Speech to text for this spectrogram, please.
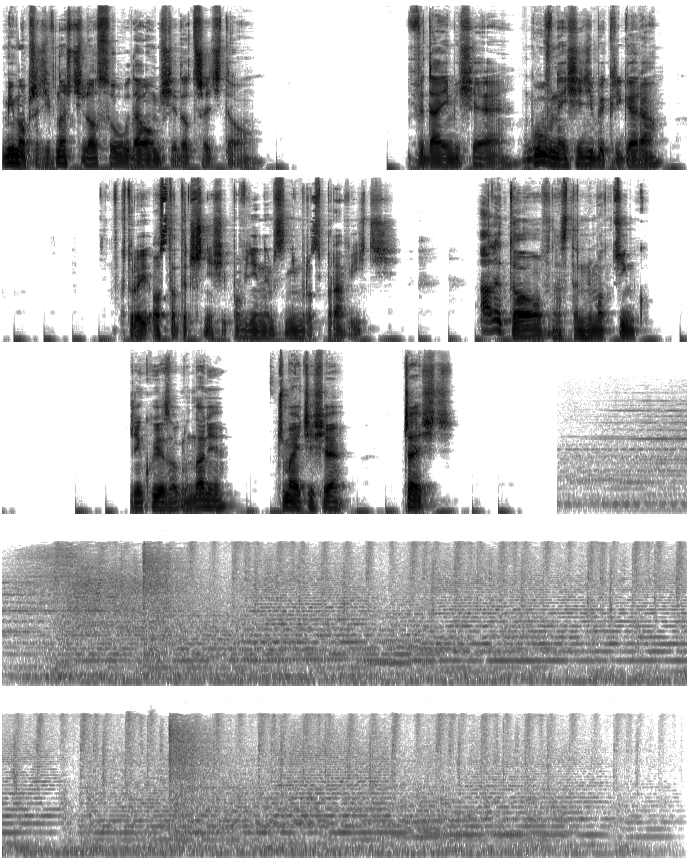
Mimo przeciwności losu udało mi się dotrzeć do, wydaje mi się, głównej siedziby Kriegera, w której ostatecznie się powinienem z nim rozprawić. Ale to w następnym odcinku. Dziękuję za oglądanie. Trzymajcie się. Cześć.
